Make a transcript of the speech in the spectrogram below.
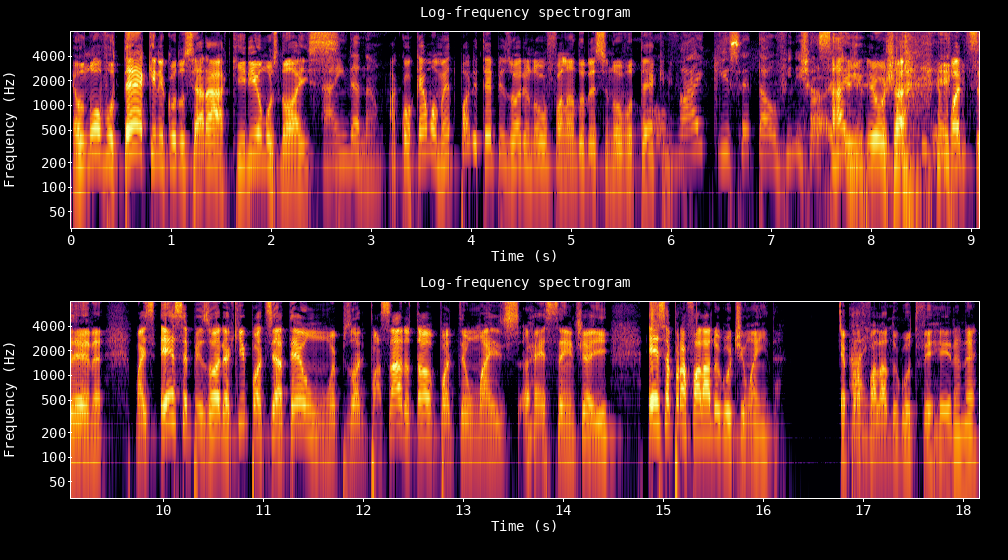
é o novo técnico do Ceará, queríamos nós. Ainda não. A qualquer momento pode ter episódio novo falando desse novo técnico. Vai que você tá ouvindo e já saiu. Eu já. pode ser, né? Mas esse episódio aqui pode ser até um episódio passado, tal, pode ter um mais recente aí. Esse é pra falar do Gutinho ainda. É pra Ai. falar do Guto Ferreira, né?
